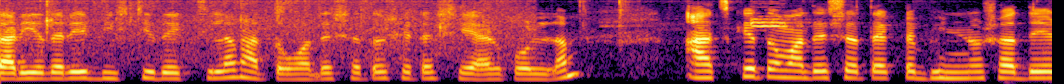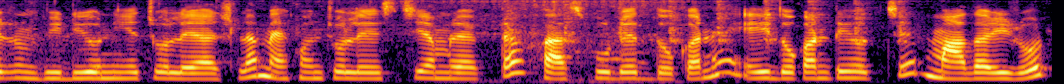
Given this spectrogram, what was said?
দাঁড়িয়ে দাঁড়িয়ে বৃষ্টি দেখছিলাম আর তোমাদের সাথেও সেটা শেয়ার করলাম। আজকে তোমাদের সাথে একটা ভিন্ন স্বাদের ভিডিও নিয়ে চলে আসলাম। এখন চলে এসেছি আমরা একটা ফাস্টফুডের দোকানে। এই দোকানটি হচ্ছে মাদারি রোড,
